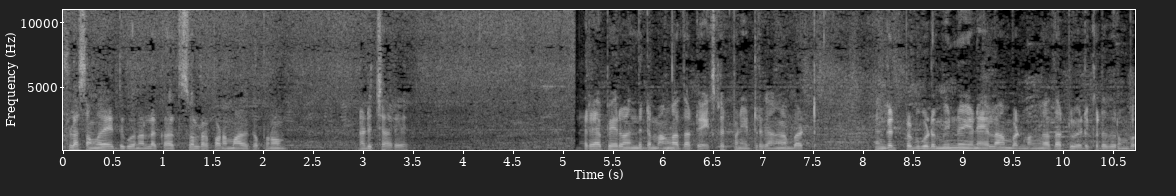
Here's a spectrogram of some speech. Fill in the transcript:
ஃபுல்லாக சமுதாயத்துக்கு ஒரு நல்ல கருத்து சொல்கிற படமாக அதுக்கப்புறம் நடித்தார் நிறையா பேர் வந்துட்டு மங்காத்தா டூ எக்ஸ்பெக்ட் பண்ணிகிட்டு இருக்காங்க பட் வெங்கட் பிரபு கூட மீண்டும் இணையலாம் பட் மங்காத்தா டூ எடுக்கிறது ரொம்ப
